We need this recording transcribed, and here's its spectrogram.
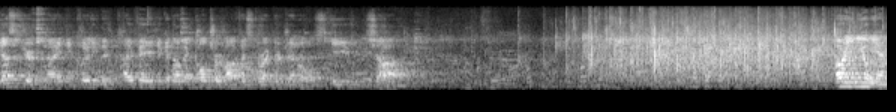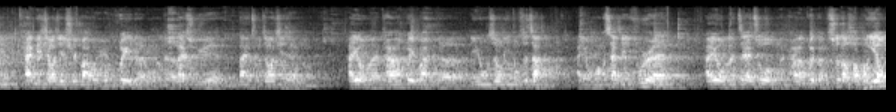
guests here tonight, including the Taipei Economic Culture Office Director General Steve Xia. 二零一六年台美小姐选拔委员会的我们的赖淑月赖总召集人，还有我们台湾会馆的林荣松林董事长，还有王善美夫人，还有我们在座我们台湾会馆的所有的好朋友，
